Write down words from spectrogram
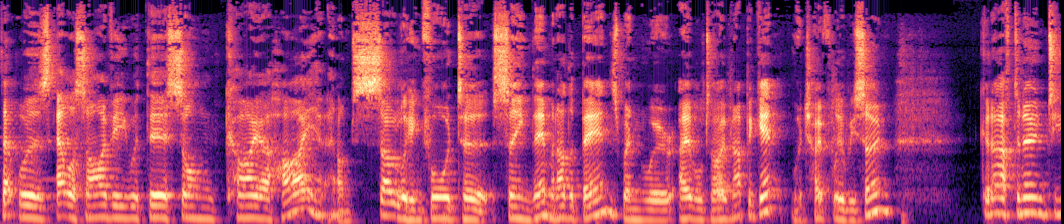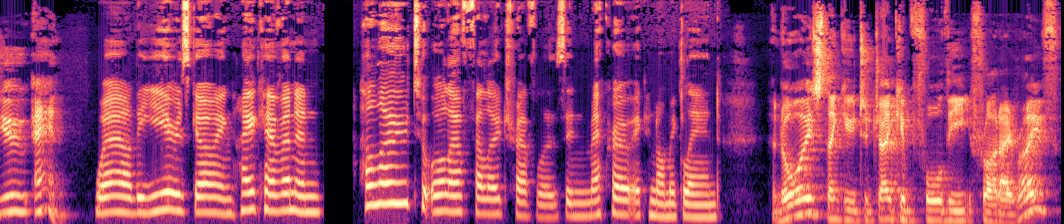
That was Alice Ivy with their song Kaya High, and I'm so looking forward to seeing them and other bands when we're able to open up again, which hopefully will be soon. Good afternoon to you, Anne. Wow, the year is going. Hey, Kevin, and hello to all our fellow travellers in macroeconomic land. And always, thank you to Jacob for the Friday rave.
